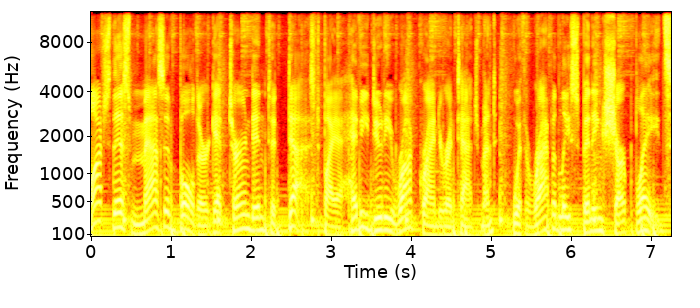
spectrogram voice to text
Watch this massive boulder get turned into dust by a heavy-duty rock grinder attachment with rapidly spinning sharp blades.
